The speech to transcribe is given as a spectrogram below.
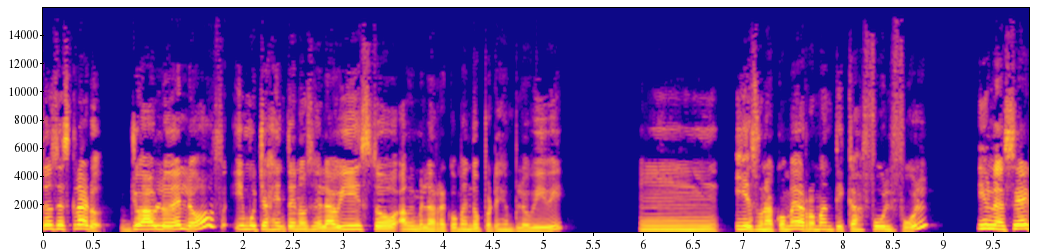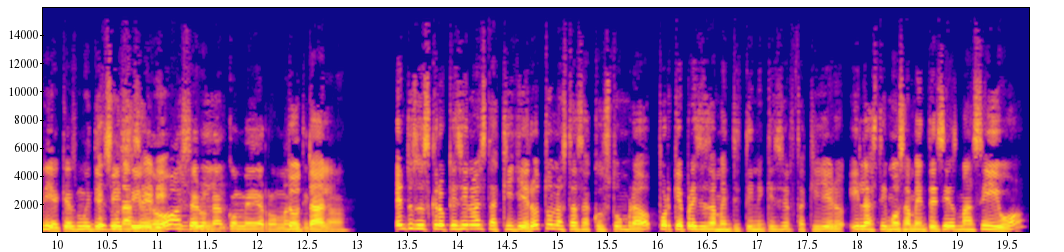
Entonces, claro, yo hablo de Love y mucha gente no se la ha visto. A mí me la recomendó, por ejemplo, Vivi. Mm, y es una comedia romántica full, full. Y una serie que es muy Es una difícil, serie, ¿no? Hacer una comedia romántica. Total. Entonces creo que si no es taquillero, tú no estás acostumbrado porque precisamente tiene que ser taquillero y lastimosamente si es masivo,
